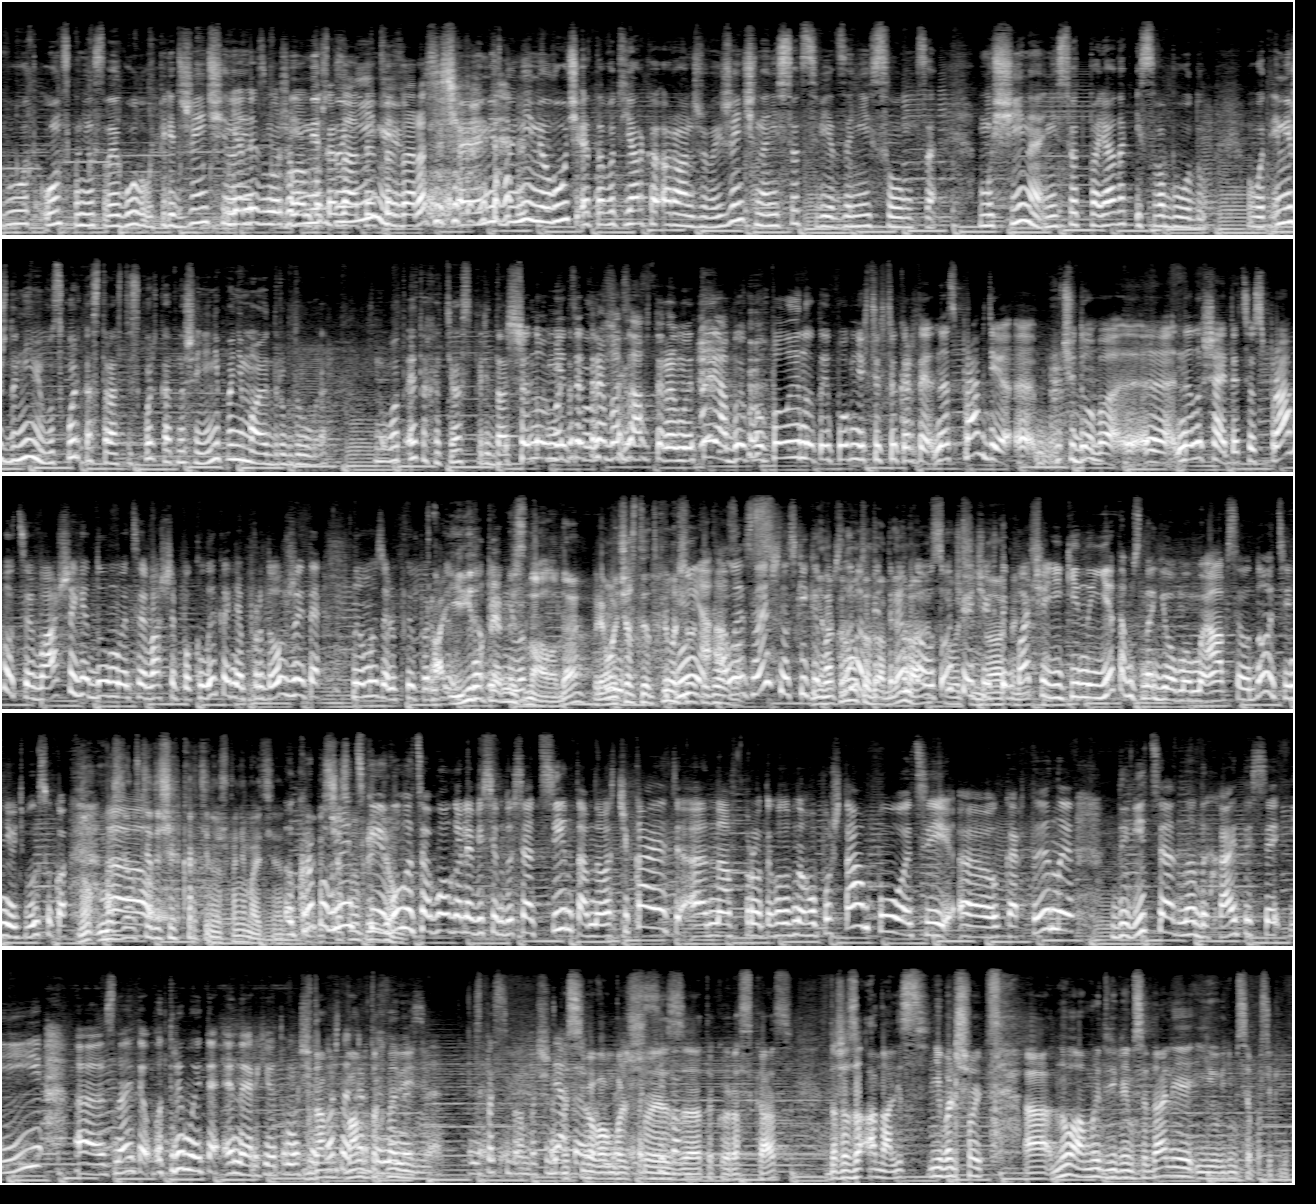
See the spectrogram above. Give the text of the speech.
Вот, он склонил свою голову перед женщиной. Я не зможу И вам между показати ними, це зараз. э, между ними луч это вот ярко-оранжевый. Женщина несет свет, за ней солнце Мужчина несет порядок и свободу. Вот. И между ними вот сколько страсти, сколько отношений. Они понимают друг друга. Ну, вот это хотелось передать. Шановні, Поэтому это це треба з получилось. авторами йти, аби полинути повністю в цю картину. Насправді е, чудово. Е, Не лишайте цю справу, це ваше, я думаю, це ваше покликання. Продовжуйте. Ну, а ми залюбки А Ирина прям не знала, да? Прям вот сейчас ты открыла Ні, человеку глаза. але знаєш наскільки Не, ну важлива круто, да, мне підтримка нравится оточуючих, очень, да, тим паче, конечно. які не є там знайомими, а все одно оцінюють високо. Ну, мы ждем Е, следующих картин, вы же понимаете. Сейчас мы Кропивницький, придем. вулиця Гоголя, 87, там на вас чекають е, навпроти головного поштампу. Ці е, картини дивіться, надихайтеся і е, знаєте, отримуйте енергію, тому що Вам- кожна вам картина вдохновення. несе. енергію. Спасибо вам большое. Дякую. Спасибо вам Оля. большое Спасибо. за такой рассказ, даже за анализ небольшой. А, Ну а мы двигаемся далее и увидимся после клипа.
